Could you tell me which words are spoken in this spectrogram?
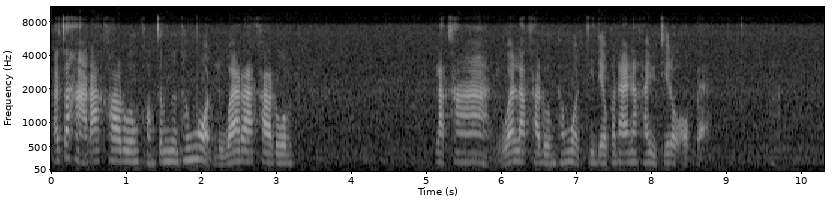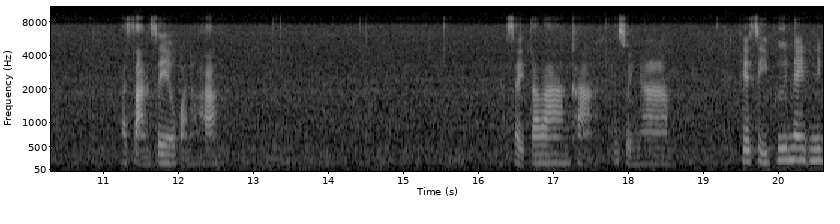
แล้วจะหาราคารวมของจำนวนทั้งหมด หรือว่าราคารวม ราคาหรือว่าราคารวมทั้งหมดทีเดียวก็ได้นะคะ อยู่ที่เราออกแบบผสานเซลล์ก่อนนะคะ ใส่ตารางค่ะ ให้สวยงาม เทสีพื้นในนิด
